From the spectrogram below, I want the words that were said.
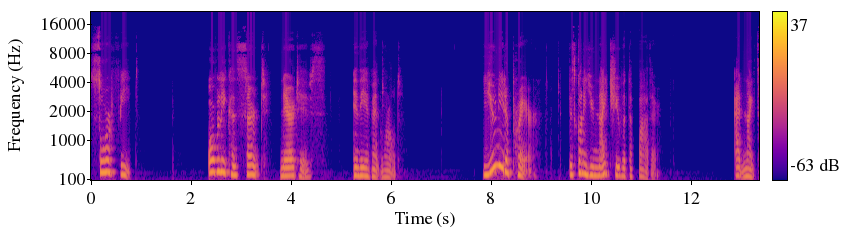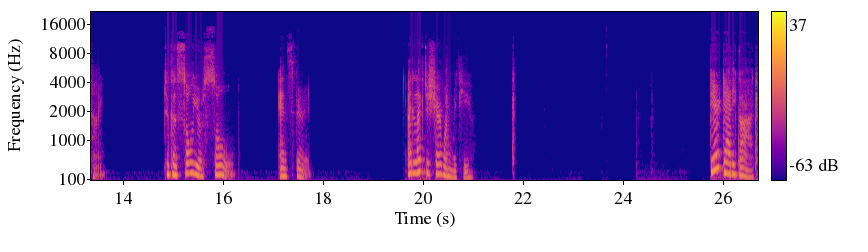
sore feet, overly concerned narratives in the event world, you need a prayer that's going to unite you with the Father at nighttime to console your soul and spirit. I'd like to share one with you. Dear Daddy God,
